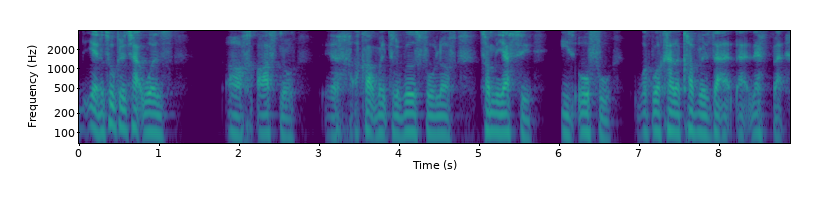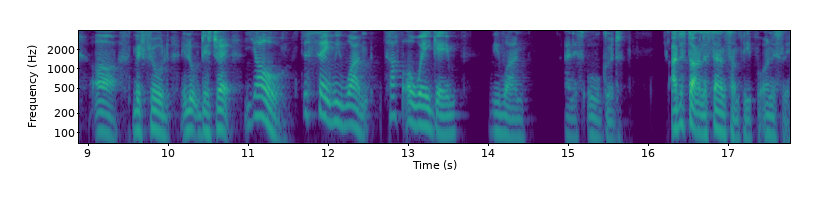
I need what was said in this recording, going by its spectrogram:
yeah, the talk in the chat was, oh, Arsenal yeah, I can't wait till the wheels fall off. Tomiyasu, he's awful. What, what kind of cover is that at left back? Oh, midfield, it looked disjointed. Yo, just say we won. Tough away game, we won, and it's all good. I just don't understand some people, honestly.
